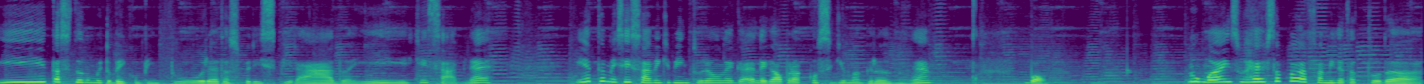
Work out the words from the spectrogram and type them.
E tá se dando muito bem com pintura, tá super inspirado aí, quem sabe, né? E também vocês sabem que pintura é, um legal, é legal para conseguir uma grana, né? Bom, no mais, o resto da família tá toda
